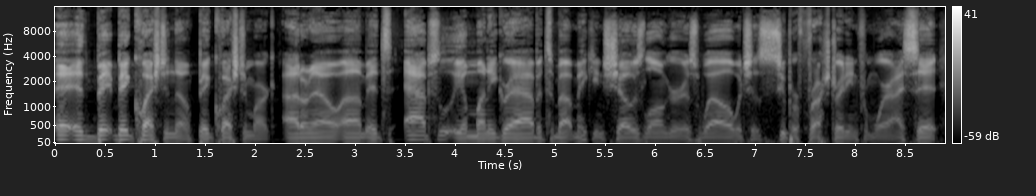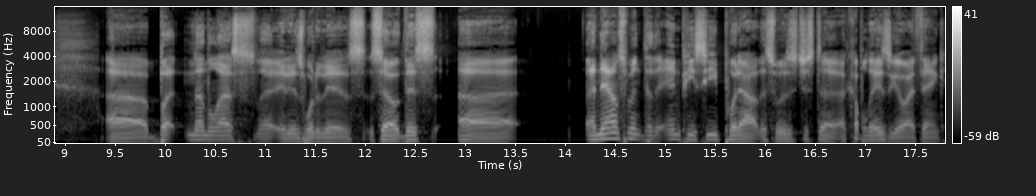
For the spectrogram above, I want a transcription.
it, big, big question though, big question mark. I don't know. Um, it's absolutely a money grab. It's about making shows longer as well, which is super frustrating from where I sit. Uh, but nonetheless, uh, it is what it is. So this uh, announcement that the NPC put out, this was just a, a couple days ago, I think.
